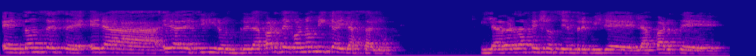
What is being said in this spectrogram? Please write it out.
Entonces eh, era, era decidir entre la parte económica y la salud. Y la verdad que yo siempre miré la parte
